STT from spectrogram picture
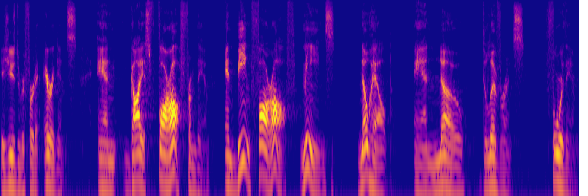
is used to refer to arrogance. And God is far off from them. And being far off means no help and no deliverance for them.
